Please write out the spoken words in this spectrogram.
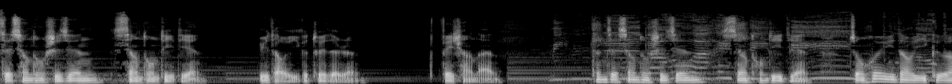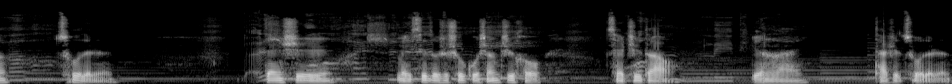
在相同时间、相同地点遇到一个对的人，非常难；但在相同时间、相同地点，总会遇到一个错的人。但是每次都是受过伤之后，才知道，原来他是错的人。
